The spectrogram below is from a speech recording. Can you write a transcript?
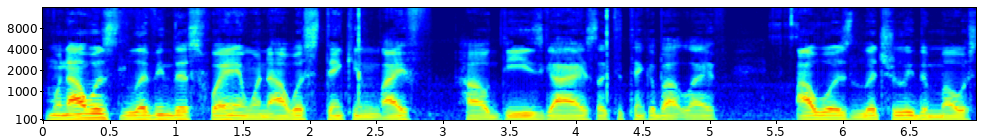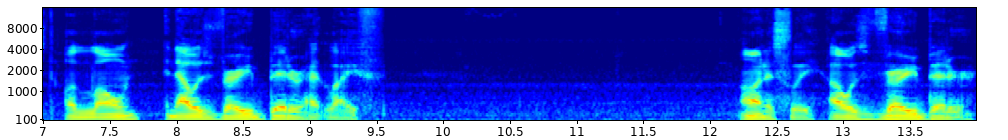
when I was living this way and when I was thinking life, how these guys like to think about life, I was literally the most alone and I was very bitter at life. Honestly, I was very bitter.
